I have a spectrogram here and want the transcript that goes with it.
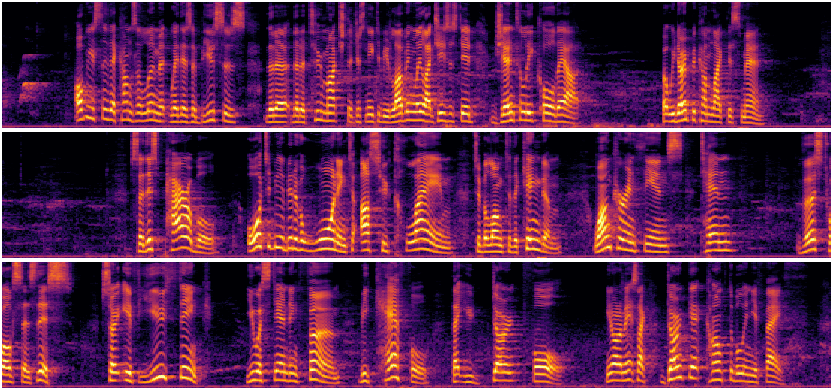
Obviously, there comes a limit where there's abuses that are, that are too much that just need to be lovingly, like Jesus did, gently called out. But we don't become like this man. So, this parable ought to be a bit of a warning to us who claim to belong to the kingdom. 1 Corinthians 10, verse 12 says this So, if you think you are standing firm, be careful that you don't fall. You know what I mean? It's like, don't get comfortable in your faith.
